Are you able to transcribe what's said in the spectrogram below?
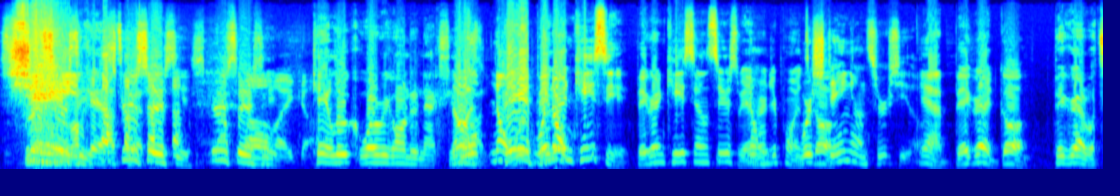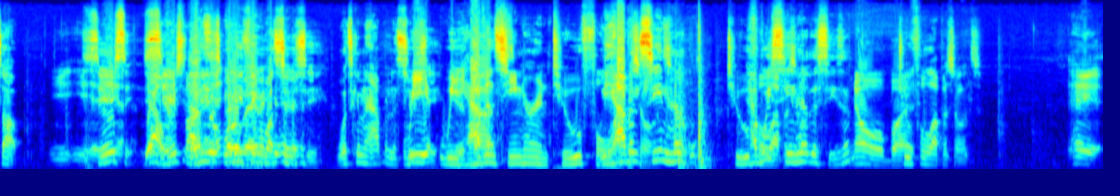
Screw Shame. Cersei. Okay, that's Screw good. Cersei. Screw Cersei. Oh my god. Okay, Luke, what are we going to next? No, Yours? no, Big, we're- Big we're Red and Casey. Big Red and Casey on Cersei. We haven't No, heard your points. We're Go. staying on Cersei though. Yeah, Big Red, go. Big Red, what's up? You, you hit Seriously? me. Yeah, Seriously? what do you, Let's what do you go, think baby. about Cersei? What's going to happen to Cersei? we Your haven't thoughts? seen her in two full. Episodes. We haven't episodes. seen her. Two Have full we seen her episodes. this season? No, but Two full episodes. hey,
